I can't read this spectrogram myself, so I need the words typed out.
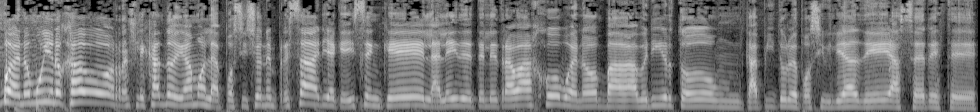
Bueno, muy enojado, reflejando, digamos, la posición empresaria, que dicen que la ley de teletrabajo, bueno, va a abrir todo un capítulo de posibilidad de hacer este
